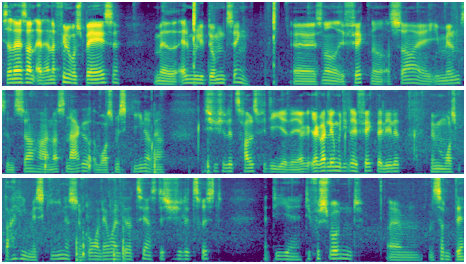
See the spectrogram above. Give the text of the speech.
Så det er sådan, at han har fyldt vores base med alle mulige dumme ting. Øh, sådan noget effekt noget. Og så øh, i mellemtiden, så har han også snakket om vores maskiner der. Det synes jeg er lidt træls, fordi at, øh, jeg, jeg kan godt leve med de der effekter lige lidt. Men vores dejlige maskiner, som går og laver alt det der til os, det synes jeg er lidt trist. At de, øh, de er forsvundet. Øh, men sådan det.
